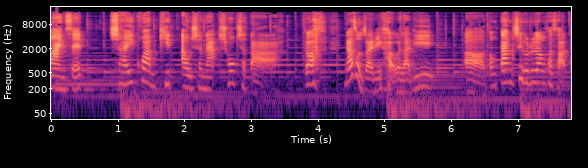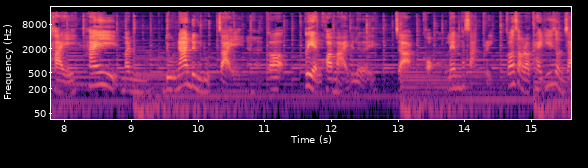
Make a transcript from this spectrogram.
mindset ใช้ความคิดเอาชนะโชคชะตา ก็น่าสนใจดีค่ะเวลาที่ต้องตั้งชื่อเรื่องภาษาไทยให้มันดูน่าดึงดูดใจนะคะก็เปลี่ยนความหมายไปเลย จากของเล่มภาษาอังกฤษ ก็สำหรับใครที่สนใจ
